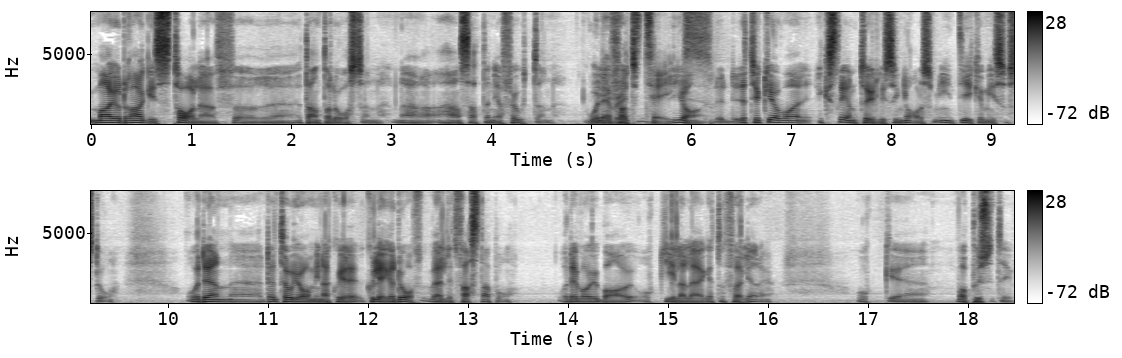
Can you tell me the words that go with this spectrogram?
Mario, Draghis tal här för eh, ett antal år sedan när han satte ner foten. Whatever att- it takes. Ja, det, det tycker jag var en extremt tydlig signal som inte gick att missförstå. Och den, eh, den tog jag och mina ko- kollegor då väldigt fasta på. Och det var ju bara att gilla läget och följa det. Och eh, vara positiv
